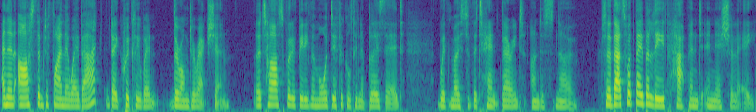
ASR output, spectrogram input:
and then asked them to find their way back. They quickly went the wrong direction. The task would have been even more difficult in a blizzard, with most of the tent buried under snow. So that's what they believe happened initially.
